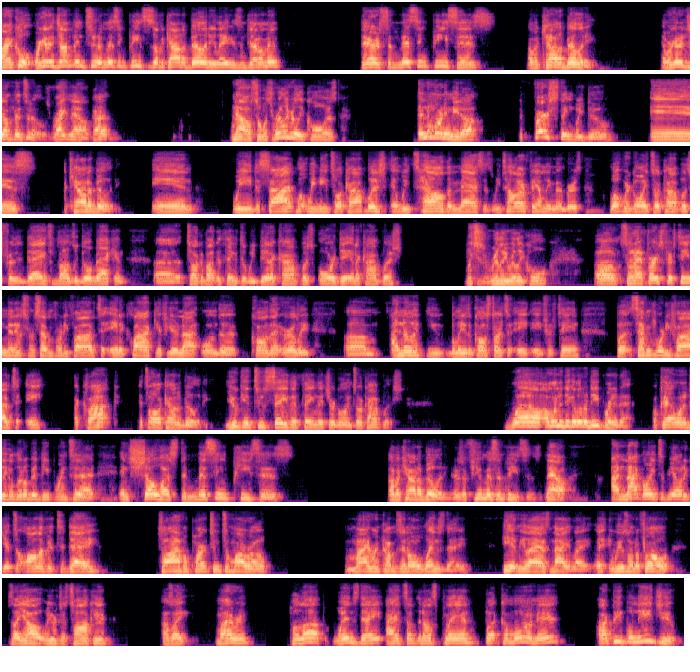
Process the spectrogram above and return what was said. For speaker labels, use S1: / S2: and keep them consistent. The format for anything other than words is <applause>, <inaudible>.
S1: All right, cool. We're going to jump into the missing pieces of accountability, ladies and gentlemen. There are some missing pieces of accountability, and we're going to jump into those right now, okay? Now, so what's really, really cool is in the morning meetup, the first thing we do is accountability. And we decide what we need to accomplish and we tell the masses, we tell our family members what we're going to accomplish for the day. Sometimes we go back and uh, talk about the things that we did accomplish or didn't accomplish, which is really, really cool. Um, so that first 15 minutes from 7:45 to 8 o'clock, if you're not on the call that early, um, I know that you believe the call starts at 8, 8:15, but 7:45 to 8 o'clock, it's all accountability. You get to say the thing that you're going to accomplish. Well, I want to dig a little deeper into that. Okay, I want to dig a little bit deeper into that and show us the missing pieces of accountability. There's a few missing pieces. Now, I'm not going to be able to get to all of it today. So I have a part two tomorrow. Myron comes in on Wednesday. He hit me last night. Like we was on the phone. He's like, yo, we were just talking. I was like, Myron, pull up Wednesday. I had something else planned, but come on, man. Our people need you.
